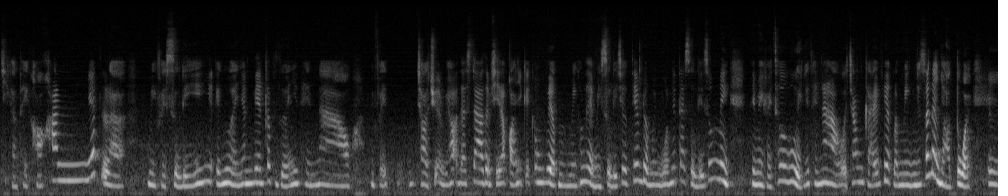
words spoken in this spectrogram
Chị cảm thấy khó khăn nhất là mình phải xử lý những cái người nhân viên cấp dưới như thế nào mình phải trò chuyện với họ ra sao thậm chí là có những cái công việc mà mình không thể mình xử lý trực tiếp được mình muốn người ta xử lý giúp mình thì mình phải thư gửi như thế nào ở trong cái việc là mình rất là nhỏ tuổi ừ.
